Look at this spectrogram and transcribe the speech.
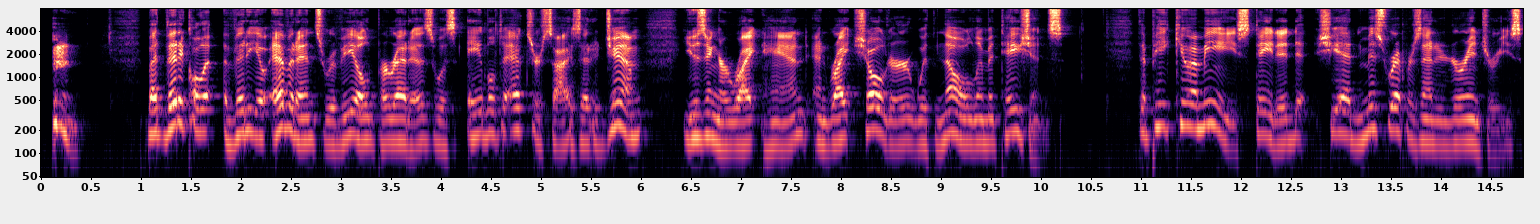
but video evidence revealed Paredes was able to exercise at a gym using her right hand and right shoulder with no limitations. The PQME stated she had misrepresented her injuries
